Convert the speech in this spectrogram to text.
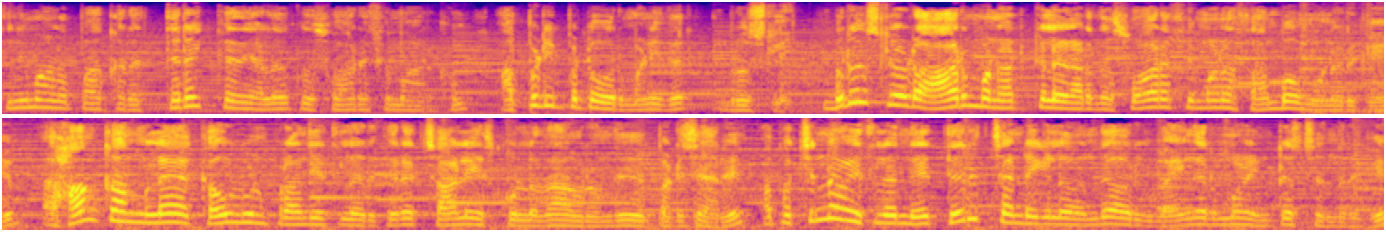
சினிமாவில் பார்க்குற திரைக்கதை அளவுக்கு சுவாரஸ்யமா இருக்கும். அப்படிப்பட்ட ஒரு மனிதர் ப்ரூஸ்லி ப்ரூஸ்லியோட ஆரம்ப நாட்களில் நடந்த சுவாரஸ்யமான சம்பவம் ஒன்று இருக்கு. ஹாங்காங்ல கவுலூன் பிராந்தியத்தில் இருக்கிற சாலே ஸ்கூல்ல தான் அவர் வந்து படிச்சாரு. அப்போ சின்ன வயசுல இருந்தே தெருச்சண்டைகளை வந்து அவருக்கு பயங்கர பயங்கரமான இன்ட்ரெஸ்ட் இருந்திருக்கு.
